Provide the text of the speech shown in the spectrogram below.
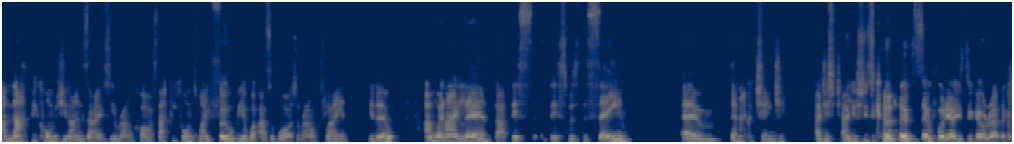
And that becomes your anxiety around cars. That becomes my phobia as it was around flying, you know? And when I learned that this this was the same, um, then I could change it. I just, I used to go, it's so funny. I used to go around and go,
